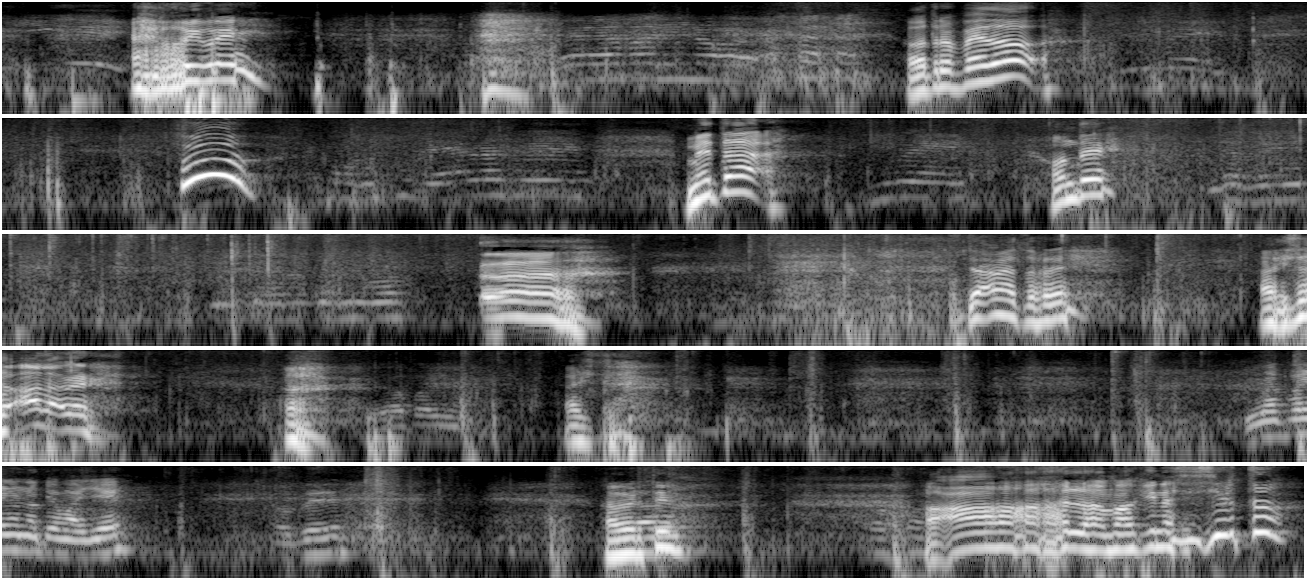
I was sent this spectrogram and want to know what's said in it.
Voy, güey. ¿Otro pedo? ¡Uh! ¿Neta? ¿Dónde? Ah. Ya me atoré. Ahí está. ¡A la ver! Ah. Ahí está. Esa página no te mallé. A ver, tío. ¡Ah! La máquina, ¿sí es cierto?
